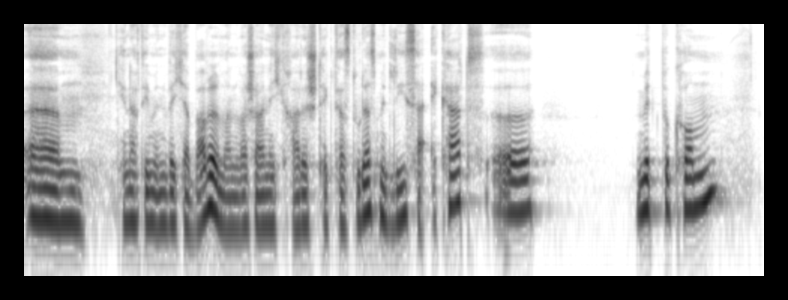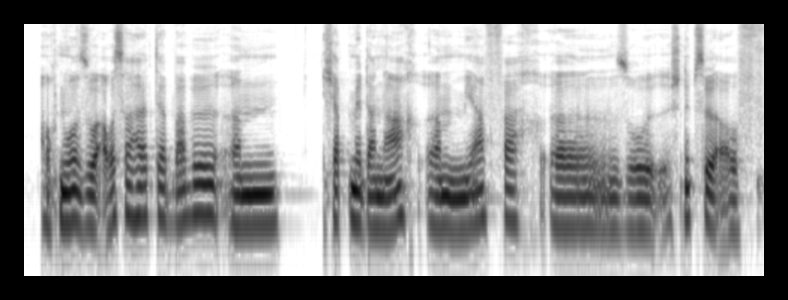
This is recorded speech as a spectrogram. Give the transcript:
ähm, je nachdem, in welcher Bubble man wahrscheinlich gerade steckt, hast du das mit Lisa Eckert äh, mitbekommen? Auch nur so außerhalb der Bubble. Ähm, ich habe mir danach ähm, mehrfach äh, so Schnipsel auf,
